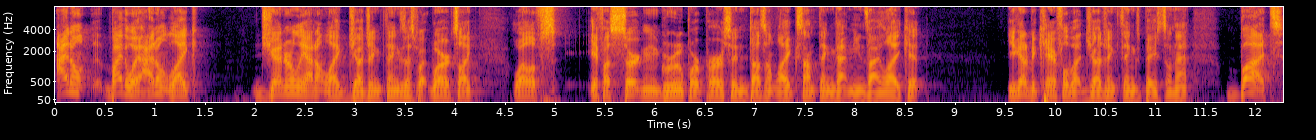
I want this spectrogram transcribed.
I don't. By the way, I don't like. Generally, I don't like judging things this way, where it's like, well, if if a certain group or person doesn't like something, that means I like it. You got to be careful about judging things based on that. But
